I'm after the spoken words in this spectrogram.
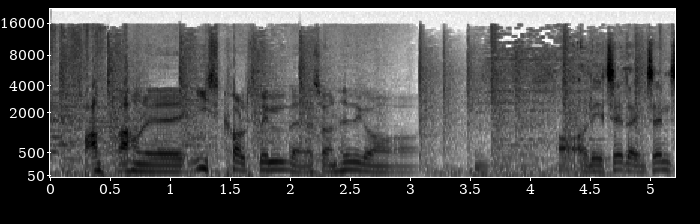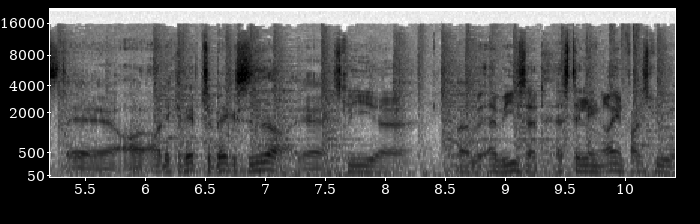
Fremragende iskoldt spil af Søren Hedegaard. Og Og, og det er tæt og intenst, øh, og, og det kan vippe til begge sider. Øh. lige øh, at- at vise, at, at stillingen rent faktisk lyver.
